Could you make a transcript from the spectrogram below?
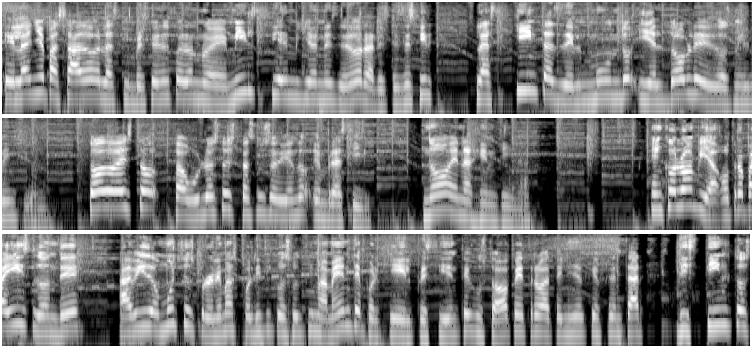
el año pasado las inversiones fueron 9.100 millones de dólares, es decir, las quintas del mundo y el doble de 2021. Todo esto fabuloso está sucediendo en Brasil, no en Argentina. En Colombia, otro país donde ha habido muchos problemas políticos últimamente porque el presidente Gustavo Petro ha tenido que enfrentar distintos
